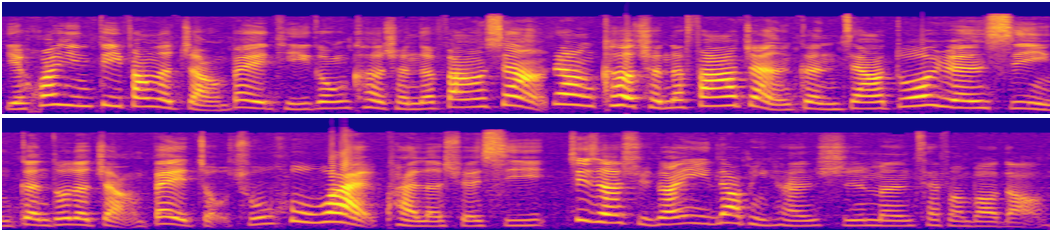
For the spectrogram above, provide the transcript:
也欢迎地方的长辈提供课程的方向。让课程的发展更加多元，吸引更多的长辈走出户外，快乐学习。记者许端义、廖品涵石门采访报道。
